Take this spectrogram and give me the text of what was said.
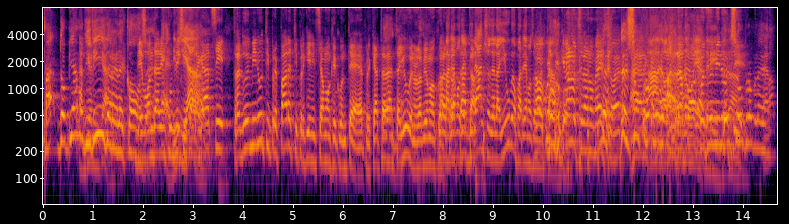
ma dobbiamo in dividere le cose. Devo andare in Eh, pubblicità, ragazzi. Tra due minuti preparati perché iniziamo anche con te, eh, perché Atalanta-Juve non l'abbiamo Ma ancora parliamo del bilancio della Juve o parliamo solo No, del questi campo? il grano ce l'hanno messo, eh. Nessun Eh, problema. Tra poco, due minuti. Nessun problema.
